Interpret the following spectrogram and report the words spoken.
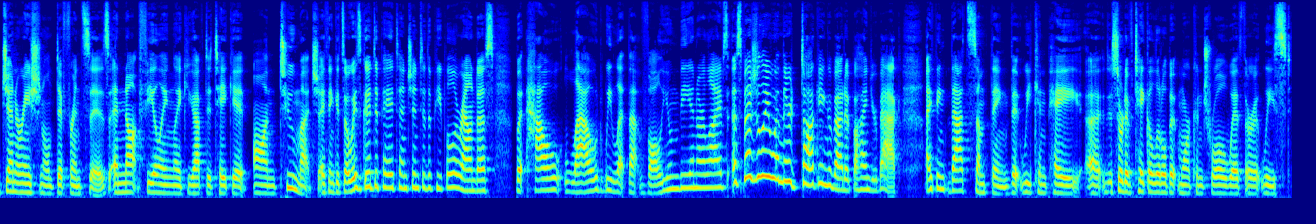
generational differences and not feeling like you have to take it on too much. I think it's always good to pay attention to the people around us, but how loud we let that volume be in our lives, especially when they're talking about it behind your back. I think that's something that we can pay, uh, sort of take a little bit more control with, or at least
